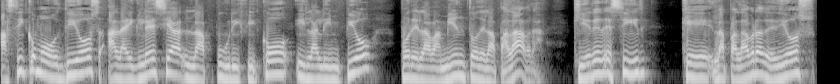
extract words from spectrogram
así como Dios a la iglesia la purificó y la limpió por el lavamiento de la palabra. Quiere decir que la palabra de Dios,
